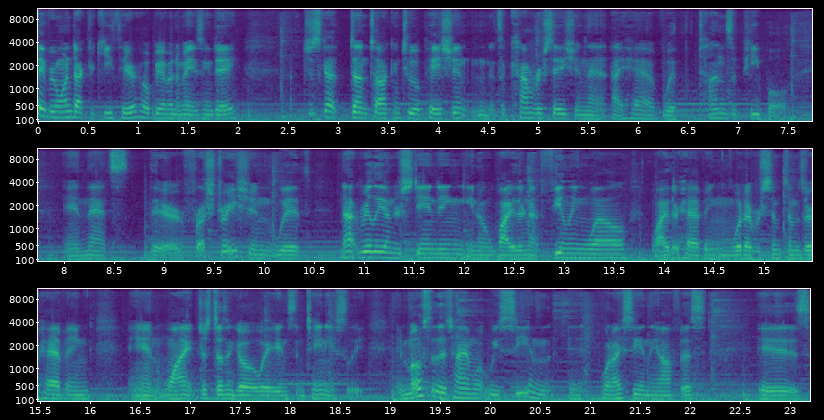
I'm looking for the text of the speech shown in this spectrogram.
Hey everyone, Dr. Keith here. Hope you have an amazing day. I Just got done talking to a patient, and it's a conversation that I have with tons of people, and that's their frustration with not really understanding, you know, why they're not feeling well, why they're having whatever symptoms they're having, and why it just doesn't go away instantaneously. And most of the time, what we see in what I see in the office is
